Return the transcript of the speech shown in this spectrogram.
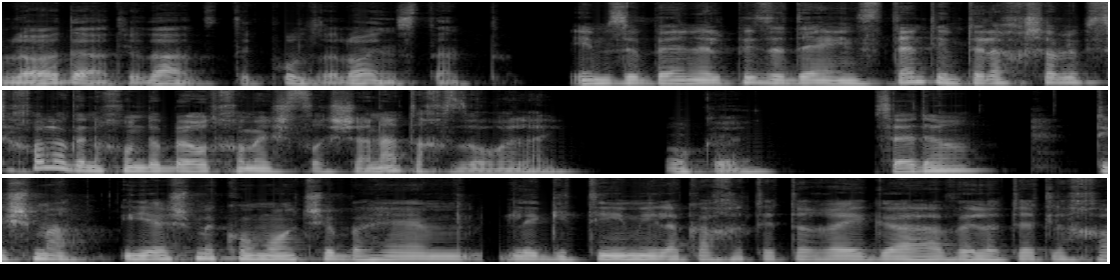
לא יודע, את יודעת, טיפול זה לא אינסטנט. אם זה ב-NLP זה די אינסטנט, אם תלך עכשיו לפסיכולוג אנחנו נדבר עוד 15 שנה, תחזור אליי. אוקיי. בסדר? תשמע, יש מקומות שבהם לגיטימי לקחת את הרגע ולתת לך,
